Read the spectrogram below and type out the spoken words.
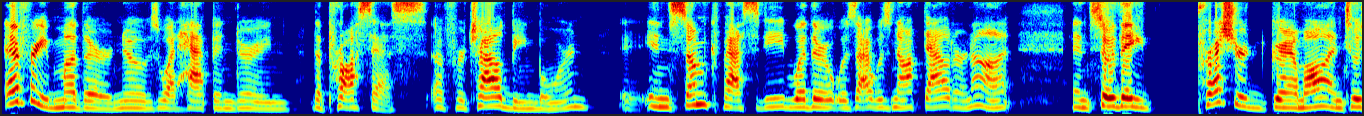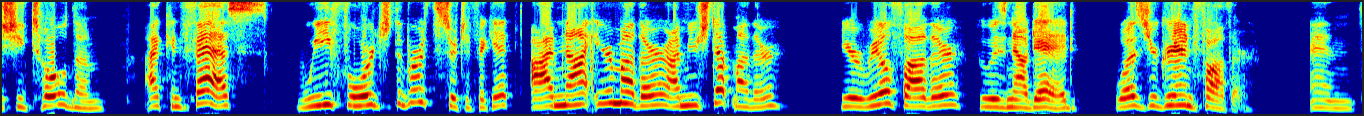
Every mother knows what happened during the process of her child being born in some capacity, whether it was I was knocked out or not. And so they pressured grandma until she told them, I confess, we forged the birth certificate. I'm not your mother, I'm your stepmother. Your real father, who is now dead, was your grandfather. And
